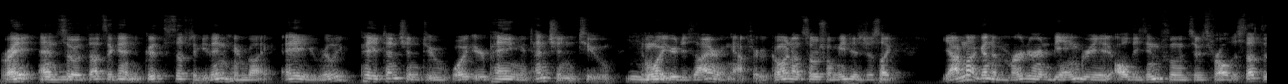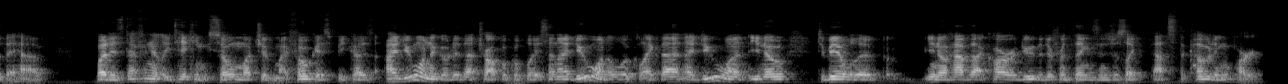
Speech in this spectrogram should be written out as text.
Right? And so mm-hmm. that's again good stuff to get in here and be like, hey, really pay attention to what you're paying attention to and what mm-hmm. you're desiring after. Going on social media is just like, yeah, I'm not going to murder and be angry at all these influencers for all the stuff that they have, but it's definitely taking so much of my focus because I do want to go to that tropical place and I do want to look like that and I do want, you know, to be able to, you know, have that car or do the different things and just like, that's the coveting part.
